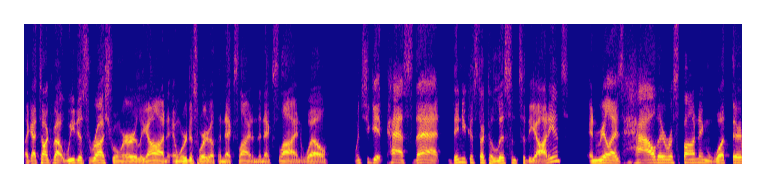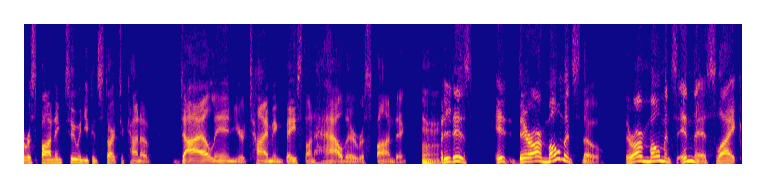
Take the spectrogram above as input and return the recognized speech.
Like I talked about, we just rush when we're early on and we're just worried about the next line and the next line. Well, once you get past that, then you can start to listen to the audience and realize how they're responding, what they're responding to, and you can start to kind of dial in your timing based on how they're responding. Mhm. But it is it there are moments though. There are moments in this like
